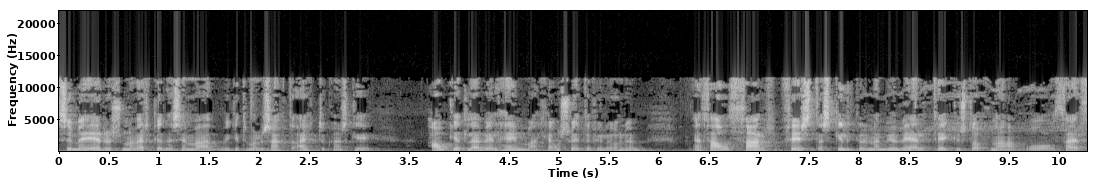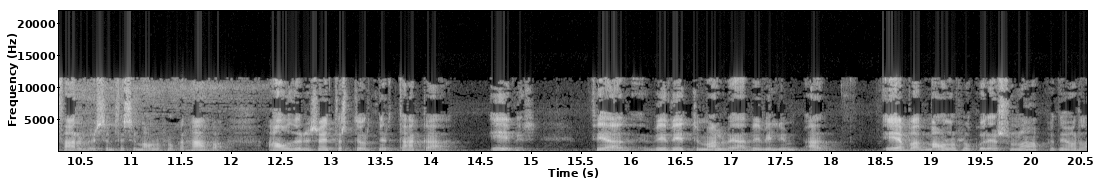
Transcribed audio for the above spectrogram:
sem eru svona verkefni sem að við getum alveg sagt að ættu kannski ágætlega vel heima hjá sveitafélagunum en þá þarf fyrst að skilgrina mjög vel tekjustofna og það er þarfir sem þessi málaflokkar hafa áður en sveitarstjórnir taka yfir því að við vitum alveg að við viljum að ef að málaflokkur er svona, það,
